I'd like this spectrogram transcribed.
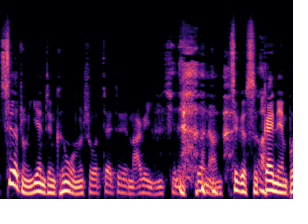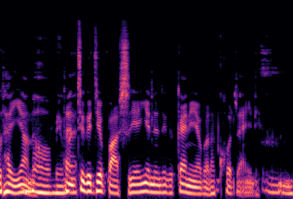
这种验证跟我们说在这里拿个仪器来测量，这个是概念不太一样的。哦，明白但。这个就把实验验证这个概念要把它扩展一点，嗯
